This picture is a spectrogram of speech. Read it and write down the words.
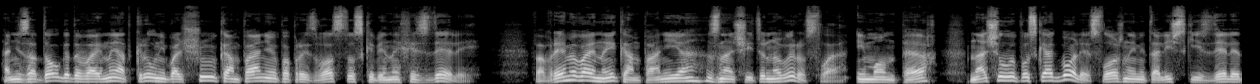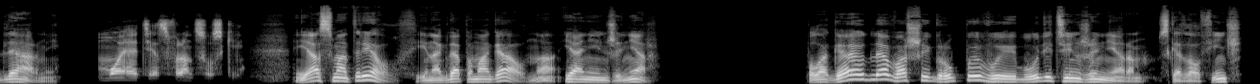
а незадолго до войны открыл небольшую компанию по производству скобяных изделий. Во время войны компания значительно выросла, и Монпер начал выпускать более сложные металлические изделия для армии. Мой отец французский. Я смотрел, иногда помогал, но я не инженер. «Полагаю, для вашей группы вы будете инженером», — сказал Финч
